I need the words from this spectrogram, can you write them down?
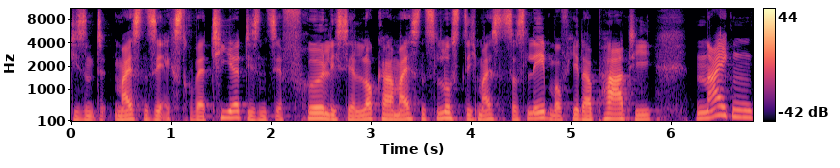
die sind meistens sehr extrovertiert, die sind sehr fröhlich, sehr locker, meistens lustig, meistens das Leben auf jeder Party, neigen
